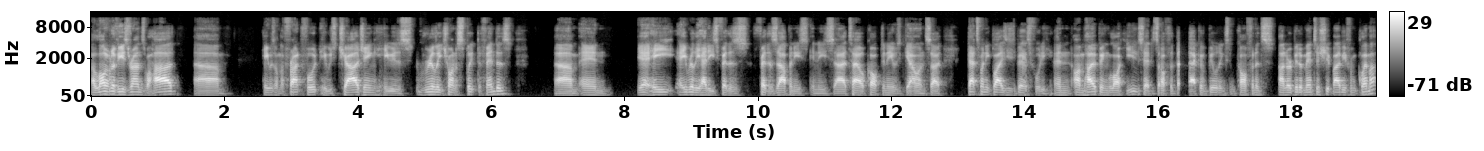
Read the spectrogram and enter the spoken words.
a lot of his runs were hard. Um, he was on the front foot. He was charging. He was really trying to split defenders. Um, and yeah, he he really had his feathers feathers up and his in his uh, tail cocked, and he was going. So that's when he plays his best footy. And I'm hoping, like you said, it's off the back of building some confidence under a bit of mentorship, maybe from Klemmer.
